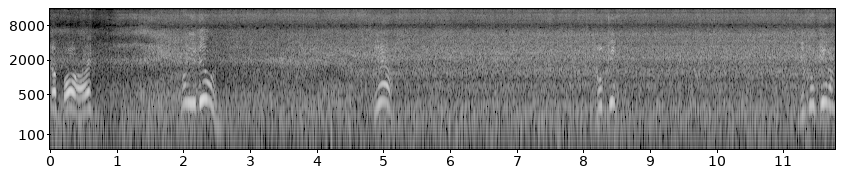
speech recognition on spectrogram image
Good boy. What are you doing? Yeah. Go get him. You go get him.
